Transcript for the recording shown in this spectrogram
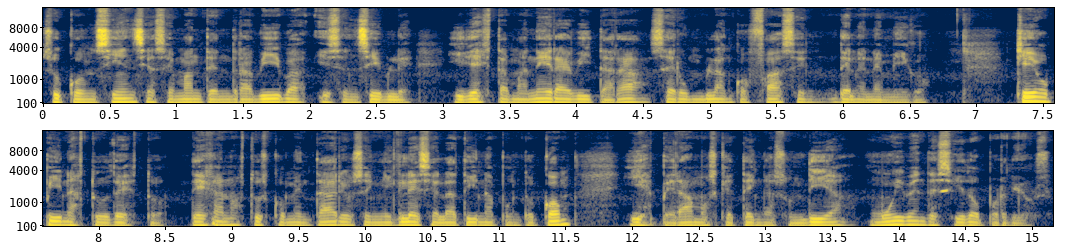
su conciencia se mantendrá viva y sensible y de esta manera evitará ser un blanco fácil del enemigo. ¿Qué opinas tú de esto? Déjanos tus comentarios en iglesialatina.com y esperamos que tengas un día muy bendecido por Dios.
